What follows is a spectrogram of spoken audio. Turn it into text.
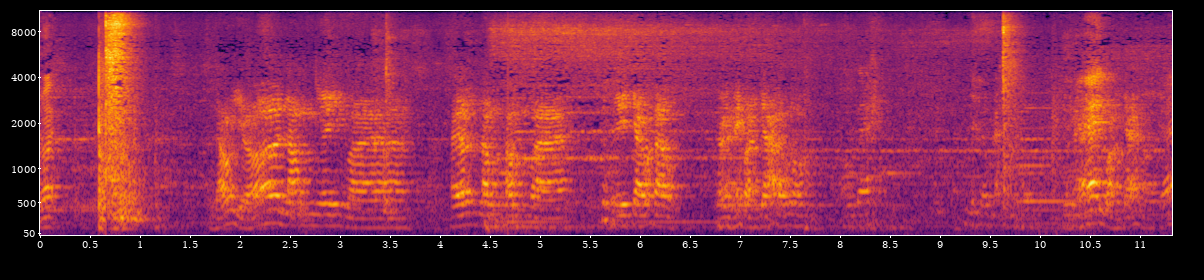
rồi đấu giữa Long Nhi và hay Long Thông và Nhi Châu bắt đầu rồi hãy bàn trái đúng không? Ok. Hãy bàn trái ok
